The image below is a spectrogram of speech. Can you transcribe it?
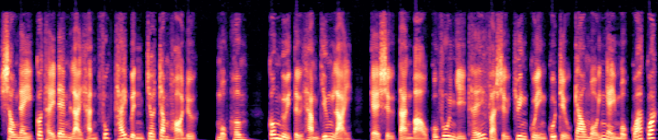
sau này có thể đem lại hạnh phúc thái bình cho trăm họ được. Một hôm, có người từ Hàm Dương lại, kể sự tàn bạo của vua nhị thế và sự chuyên quyền của triệu cao mỗi ngày một quá quắc,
